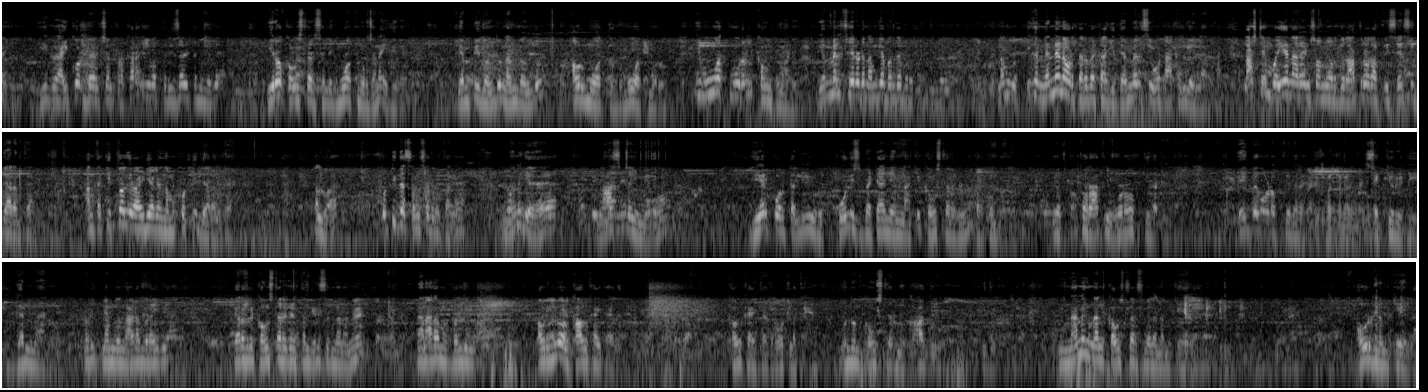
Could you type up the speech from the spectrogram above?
ಈಗ ಹೈಕೋರ್ಟ್ ಡೈರೆಕ್ಷನ್ ಪ್ರಕಾರ ಇವತ್ತು ರಿಸಲ್ಟ್ ನಿಮಗೆ ಇರೋ ಕೌನ್ಸಿಲರ್ಸಲ್ಲಿ ಮೂವತ್ತ್ಮೂರು ಜನ ಇದ್ದೀವಿ. ಎಂ ಪಿದೊಂದು, ನಂದೊಂದು, ಅವ್ರು ಮೂವತ್ತೊಂದು, ಮೂವತ್ತ್ಮೂರು. ಈ ಮೂವತ್ತ್ಮೂರಲ್ಲಿ ಕೌಂಟ್ ಮಾಡಿ. ಎಂ ಎಲ್ ಸಿ ಎರಡು ನಮಗೆ ಬಂದೇ ಬರುತ್ತೆ. ನಮಗೂ ಈಗ ನಿನ್ನೆ ಅವ್ರು ತರಬೇಕಾಗಿತ್ತು ಎಂ ಎಲ್ ಸಿ ಓಟ್ ಹಾಕಂಗೆ ಇಲ್ಲ ಅಂತ. Last time Y A Narayana Swamy ಅವ್ರದ್ದು ರಾತ್ರೋರಾತ್ರಿ ಸೇರಿಸಿದ್ದಾರಂತೆ. ಅಂತ ಕಿತ್ತೋಗಿರೋ ಐಡಿಯಾಗಳು ನಮಗೆ ಕೊಟ್ಟಿದ್ದಾರಂತೆ. ಅಲ್ವಾ? ಕೊಟ್ಟಿದ್ದ ಸಂಸದರು ತಾನೆ. ನನಗೆ ಲಾಸ್ಟ್ ಟೈಮು ಏರ್ಪೋರ್ಟಲ್ಲಿ ಇವರು ಪೊಲೀಸ್ ಬೆಟಾಲಿಯನ್ ಹಾಕಿ ಕೌನ್ಸಿಲರ್ಗಳನ್ನ ಕರ್ಕೊಂಡ್ಬೋದು ಇವತ್ತು ಪಾಪ ರಾತ್ರಿ ಓಡೋಗ್ತಿದ್ದಾರೆ. ಬೇಗ ಬೇಗ ಓಡೋಗ್ತಿದ್ದಾರೆ ಸೆಕ್ಯೂರಿಟಿ ಗನ್ ಮ್ಯಾನು ನೋಡಿ, ನಮ್ದೊಂದು ಆಡಂಬರ ಇದೆಯಾ? ಯಾರಾದರೂ ಕೌನ್ಸಿಲರ್ಗಳು ತಂದು ಇಳಿಸಿದ್ನ ನಾನು? ನಾನು ಆರಾಮಾಗಿ ಬಂದಿಲ್ಲ. ಅವ್ರು ಇನ್ನೂ ಅಲ್ಲಿ ಕಾವಲು ಕಾಯ್ತಾ ಇದ್ದಾರೆ. ಕಾವಲು ಕಾಯ್ತಾ ಇದ್ದಾರೆ ಹೋಟ್ಲ್ ಒಂದೊಂದು ಕೌನ್ಸ್ಲರ್ನು ಕಾದು, ಇದು. ನನಗೆ ನನ್ನ ಕೌನ್ಸ್ಲರ್ಸ್ ಮೇಲೆ ನಂಬಿಕೆ ಇಲ್ಲ. ಅವ್ರಿಗೆ ನಂಬಿಕೆ ಇಲ್ಲ.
